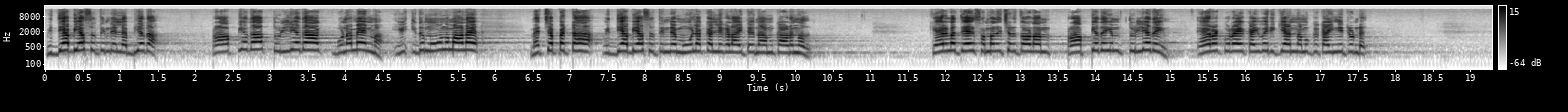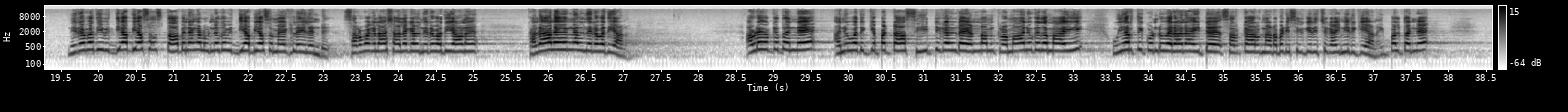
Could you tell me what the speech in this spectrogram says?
വിദ്യാഭ്യാസത്തിന്റെ ലഭ്യത പ്രാപ്യത തുല്യത ഗുണമേന്മ ഇത് മൂന്നുമാണ് മെച്ചപ്പെട്ട വിദ്യാഭ്യാസത്തിന്റെ മൂലക്കല്ലുകളായിട്ട് നാം കാണുന്നത്. കേരളത്തെ സംബന്ധിച്ചിടത്തോളം പ്രാപ്യതയും തുല്യതയും ഏറെക്കുറെ കൈവരിക്കാൻ നമുക്ക് കഴിഞ്ഞിട്ടുണ്ട്. നിരവധി വിദ്യാഭ്യാസ സ്ഥാപനങ്ങൾ ഉന്നത വിദ്യാഭ്യാസ മേഖലയിലുണ്ട്. സർവകലാശാലകൾ നിരവധിയാണ് കലാലയങ്ങൾ നിരവധിയാണ്. അവിടെയൊക്കെ തന്നെ അനുവദിക്കപ്പെട്ട സീറ്റുകളുടെ എണ്ണം ക്രമാനുഗതമായി ഉയർത്തിക്കൊണ്ടുവരാനായിട്ട് സർക്കാർ നടപടി സ്വീകരിച്ച് കഴിഞ്ഞിരിക്കുകയാണ്. ഇപ്പോൾ തന്നെ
